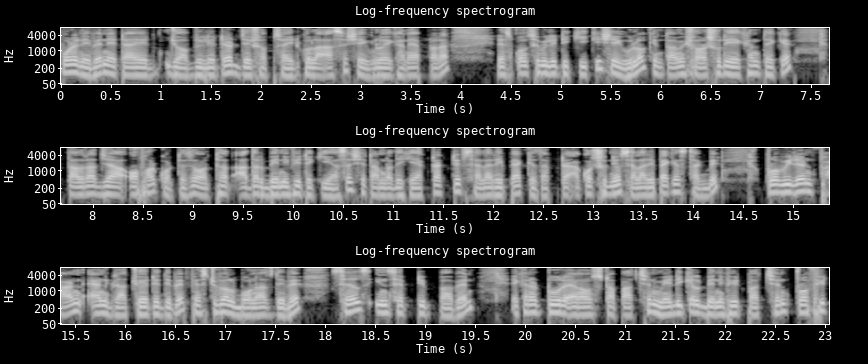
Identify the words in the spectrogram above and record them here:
পড়ে নেবেন। এটা জব রিলেটেড যেসব সাইটগুলো আছে সেইগুলো এখানে আপনারা রেসপন্সিবিলিটি কী কী সেইগুলো কিন্তু আমি সরাসরি এখান থেকে তারা যা অফার করতেছে, অর্থাৎ আদার বেনিফিটে কী আছে, সেটা আমরা দেখি। অ্যাট্রাকটিভ স্যালারি প্যাকেজ একটা আকর্ষণীয় স্যালারি প্যাকেজ থাকবে। প্রভিডেন্ট ফান্ড অ্যান্ড গ্র্যাচুইটি দেবে ফেস্টিভ্যাল বোনাস দেবে সেলস ইনসেপটিভ পাবেন। এখানে ট্যুর অ্যানাউন্সটা পাচ্ছেন মেডিকেল বেনিফিট পাচ্ছেন প্রফিট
